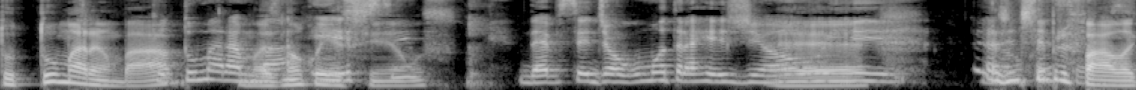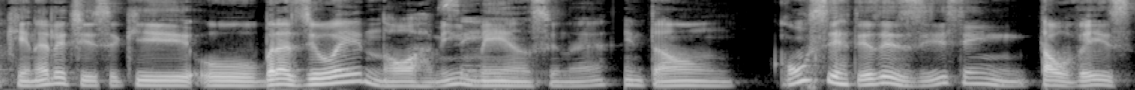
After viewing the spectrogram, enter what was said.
Tutumarambá, Tutumarambá. nós não Esse conhecíamos. Deve ser de alguma outra região É. e A gente sempre fala aqui, né, Letícia, que o Brasil é enorme, Sim. imenso, né? Então, com certeza existem, talvez,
